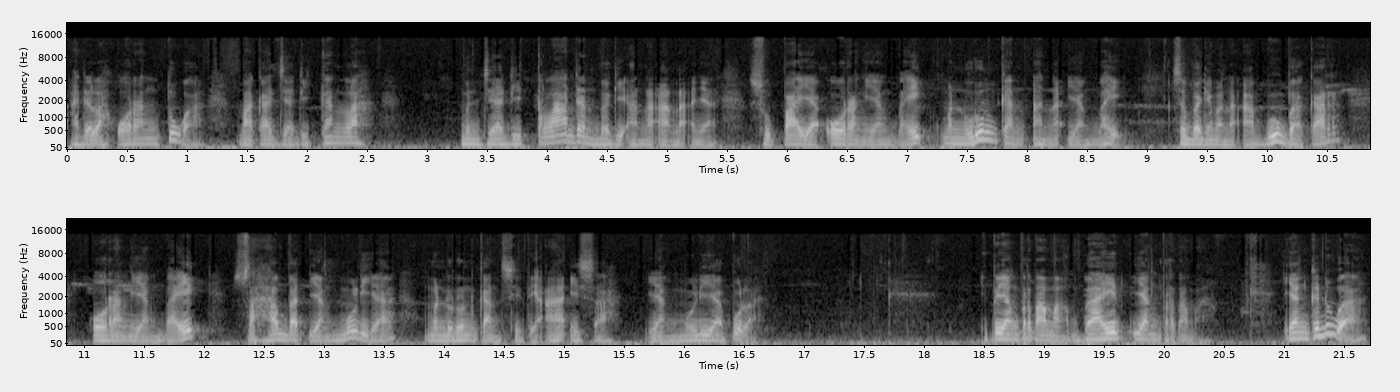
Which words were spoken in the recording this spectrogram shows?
adalah orang tua maka jadikanlah menjadi teladan bagi anak-anaknya supaya orang yang baik menurunkan anak yang baik. Sebagaimana Abu Bakar orang yang baik sahabat yang mulia menurunkan Siti Aisyah yang mulia pula. Itu yang pertama bait yang pertama. Yang kedua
